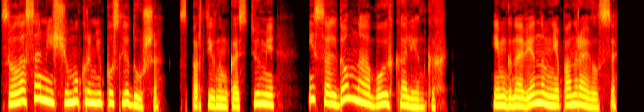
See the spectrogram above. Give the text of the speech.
с волосами еще мокрыми после душа, в спортивном костюме и со льдом на обоих коленках. И мгновенно мне понравился.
